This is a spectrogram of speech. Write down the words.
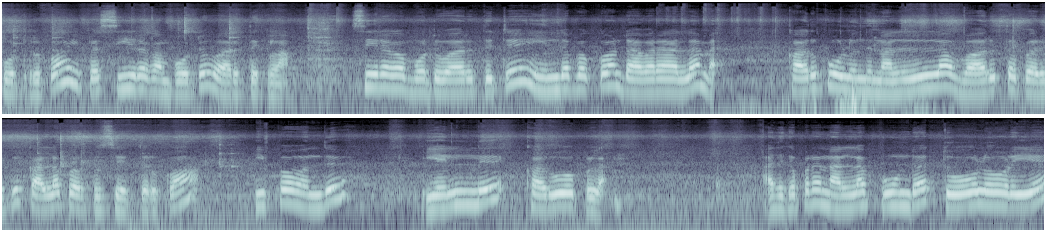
போட்டிருக்கோம். இப்போ சீரகம் போட்டு வறுத்துக்கலாம். சீரகம் போட்டு வறுத்துட்டு இந்த பக்கம் டவராவில் கருப்பு உளுந்து நல்லா வறுத்த பிறகு கடலப்பருப்பு சேர்த்துருக்கோம். இப்போ வந்து எள் கருவேப்பிலை. அதுக்கப்புறம் நல்லா பூண்டை தோலோடையே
